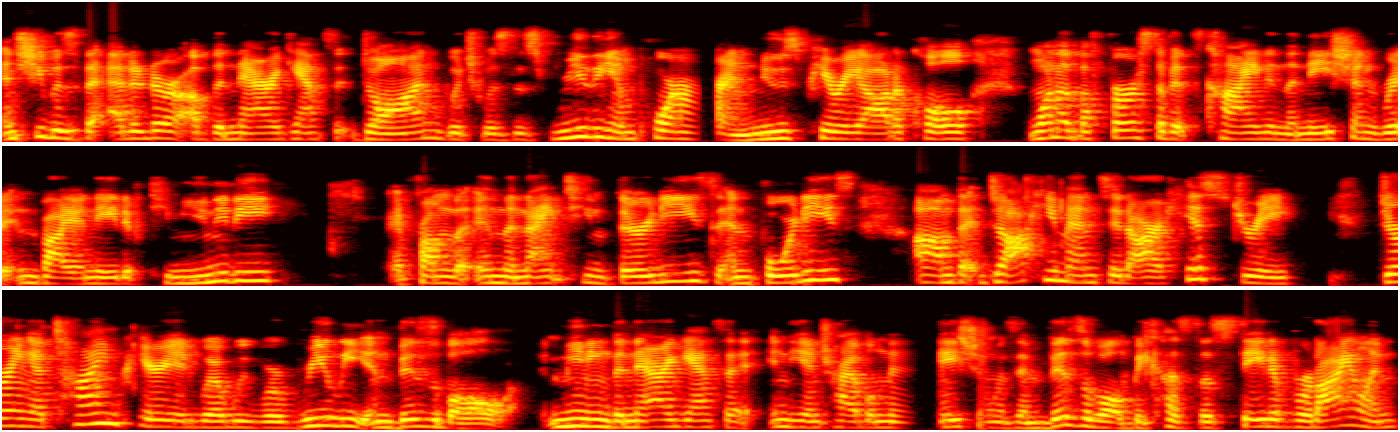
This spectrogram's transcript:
And she was the editor of the Narragansett Dawn, which was this really important news periodical, one of the first of its kind in the nation, written by a Native community from the in the 1930s and 40s um, that documented our history during a time period where we were really invisible, meaning the Narragansett Indian tribal nation was invisible because the state of Rhode Island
